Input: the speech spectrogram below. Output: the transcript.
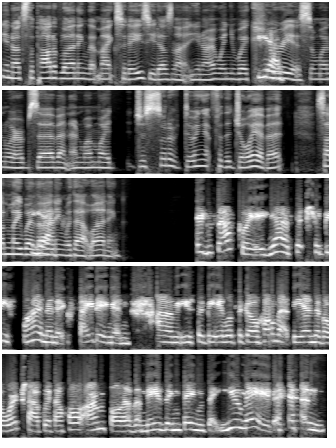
you know it's the part of learning that makes it easy, doesn't it? You know, when we're Yeah. curious and when we're observant and when we're just sort of doing it for the joy of it, suddenly we're Yes. learning without learning. Exactly. Yes, it should be fun and exciting, and um, you should be able to go home at the end of a workshop with a whole armful of amazing things that you made, and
